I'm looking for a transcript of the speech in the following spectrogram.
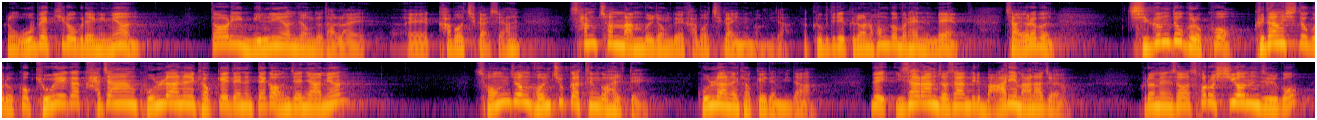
그럼 500kg이면 30 밀리언 정도 달러의 값어치가 있어요. 한 3천만 불 정도의 값어치가 있는 겁니다. 그러니까 그들이 그런 헌금을 했는데 자, 여러분 지금도 그렇고 그 당시도 그렇고 교회가 가장 곤란을 겪게 되는 때가 언제냐면 성전 건축 같은 거 할 때 곤란을 겪게 됩니다. 근데 이 사람 저 사람들이 말이 많아져요. 그러면서 서로 시험 들고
